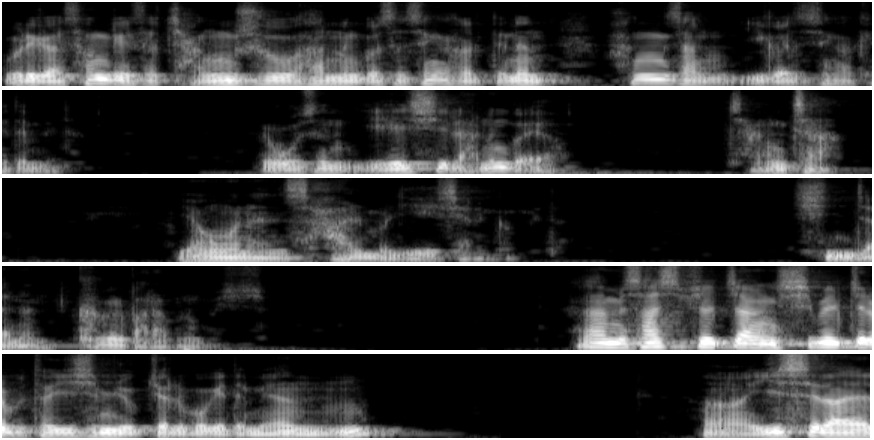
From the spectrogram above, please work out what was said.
우리가 성경에서 장수하는 것을 생각할 때는 항상 이것을 생각해야 됩니다. 이것은 예시라는 거예요. 장차 영원한 삶을 예시하는 겁니다. 신자는 그걸 바라보는 것이죠. 그 다음에 47장 11절부터 26절을 보게 되면 어, 이스라엘과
